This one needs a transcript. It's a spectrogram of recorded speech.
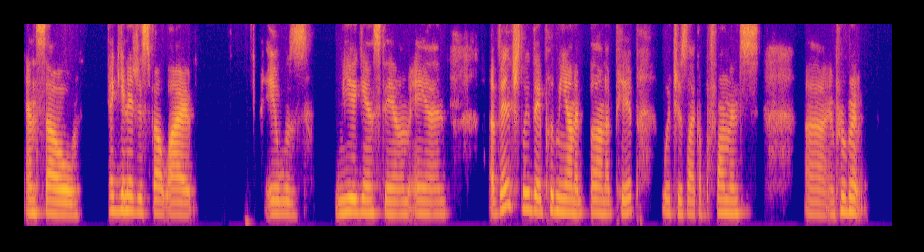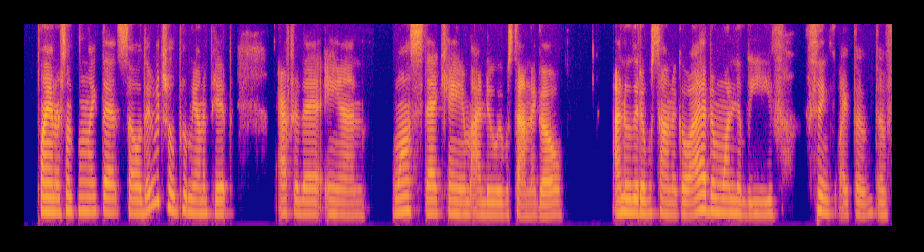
and so again, it just felt like it was me against them. And eventually they put me on a on a PIP, which is like a performance uh, improvement plan or something like that. So they eventually put me on a PIP after that. And once that came, I knew it was time to go. I knew that it was time to go. I had been wanting to leave. Think like the the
